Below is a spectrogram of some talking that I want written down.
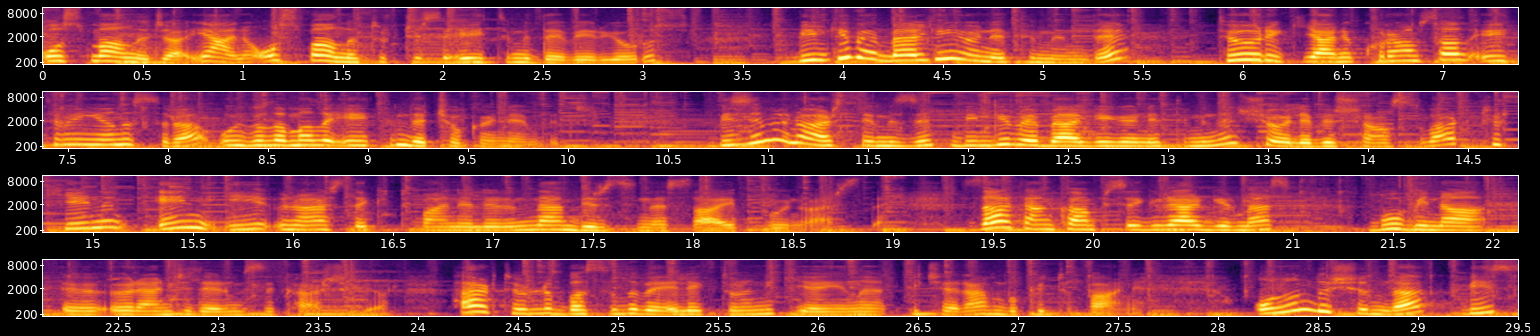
Osmanlıca yani Osmanlı Türkçesi eğitimi de veriyoruz. Bilgi ve belge yönetiminde teorik yani kuramsal eğitimin yanı sıra uygulamalı eğitim de çok önemlidir. Bizim üniversitemizin bilgi ve belge yönetiminin şöyle bir şansı var. Türkiye'nin en iyi üniversite kütüphanelerinden birisine sahip bu üniversite. Zaten kampüse girer girmez bu bina e, öğrencilerimizi karşılıyor. Her türlü basılı ve elektronik yayını içeren bu kütüphane. Onun dışında biz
